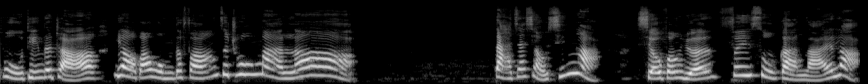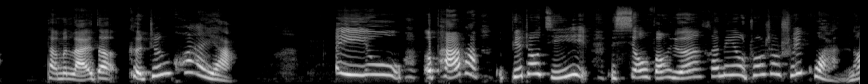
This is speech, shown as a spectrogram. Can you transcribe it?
不停的涨，要把我们的房子充满了！大家小心啊！消防员飞速赶来了，他们来的可真快呀！”哎呦，呃，爬爬，别着急，消防员还没有装上水管呢。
